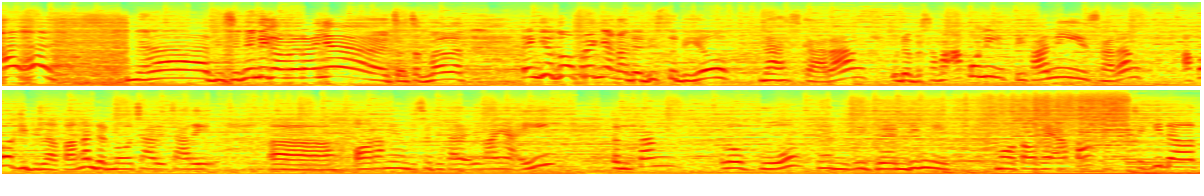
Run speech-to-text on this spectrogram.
Hai hai. Nah di sini nih kameranya cocok banget. Thank you GoPrank yang ada di studio. Nah sekarang udah bersama aku nih Tiffany. Sekarang aku lagi di lapangan dan mau cari-cari uh, orang yang bisa ditanya-tanyai tentang logo dan rebranding nih. Mau tahu kayak apa? Check it out.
